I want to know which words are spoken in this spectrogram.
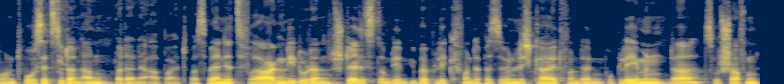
und wo setzt du dann an bei deiner Arbeit? Was wären jetzt Fragen, die du dann stellst, um dir einen Überblick von der Persönlichkeit, von den Problemen da zu schaffen?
